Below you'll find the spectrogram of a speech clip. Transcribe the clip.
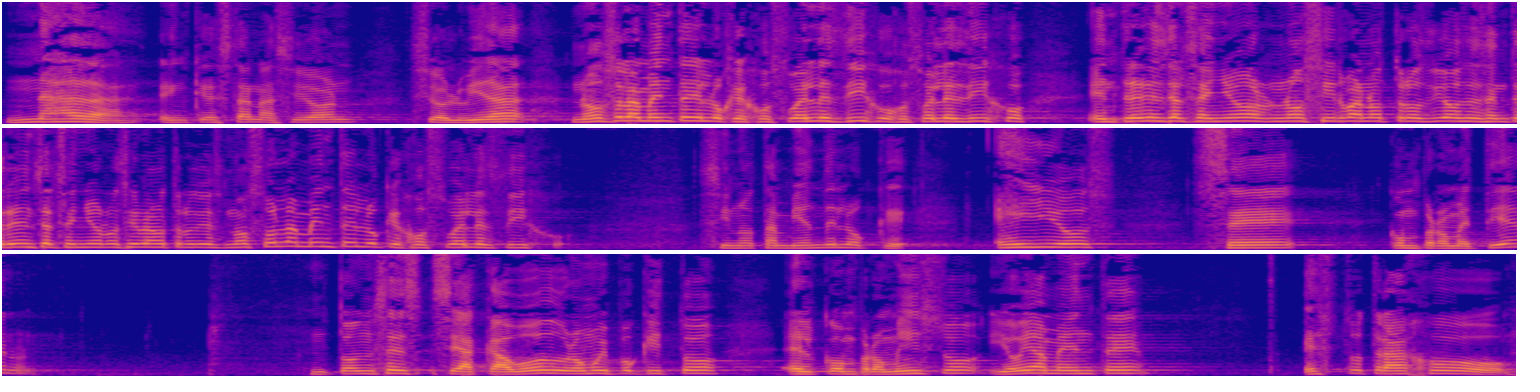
nada en que esta nación se olvida no solamente de lo que Josué les dijo, Josué les dijo, entréguense al Señor, no sirvan otros dioses, entréguense al Señor, no sirvan otros dioses, no solamente de lo que Josué les dijo, sino también de lo que ellos se comprometieron. Entonces se acabó, duró muy poquito el compromiso y obviamente esto trajo,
